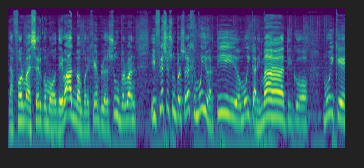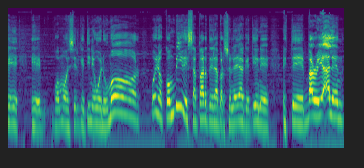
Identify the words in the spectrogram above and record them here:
la forma de ser como de Batman, por ejemplo, de Superman. Y Flash es un personaje muy divertido, muy carismático, muy que eh, podemos decir que tiene buen humor. Bueno, convive esa parte de la personalidad que tiene este Barry Allen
